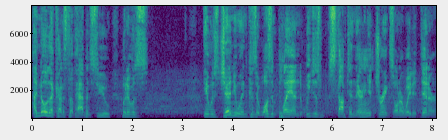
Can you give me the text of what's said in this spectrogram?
I know that kind of stuff happens to you, but it was it was genuine because it wasn't planned. We just stopped in there Mm-hmm. to get drinks on our way to dinner,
